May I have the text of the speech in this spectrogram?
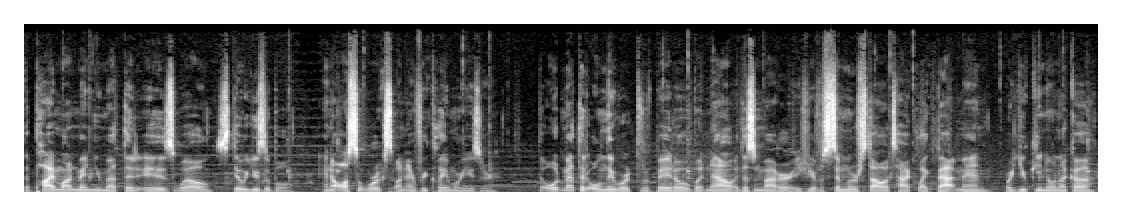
the Paimon menu method is, well, still usable, and it also works on every Claymore user. The old method only worked with Beidou, but now it doesn't matter if you have a similar style attack like Batman, or Yuki Nonaka,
